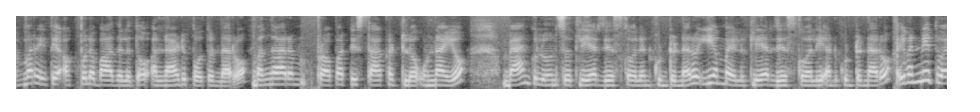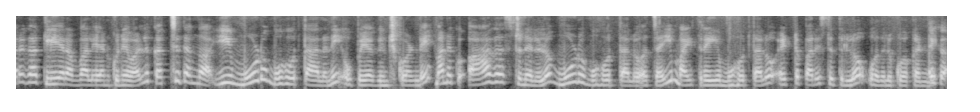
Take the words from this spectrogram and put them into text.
ఎవరైతే అప్పుల బాధలతో అల్లాడిపోతున్నారో బంగారం ప్రాపర్టీస్ తాకట్టులో ఉన్నాయో బ్యాంకు లోన్స్ క్లియర్ చేసుకోవాలనుకుంటున్నారు ఈఎంఐలు క్లియర్ చేసుకోవాలి అనుకుంటున్నారు ఇవన్నీ త్వరగా క్లియర్ అవ్వాలి అనుకునే వాళ్ళు ఖచ్చితంగా ఈ మూడు ముహూర్తాలని ఉపయోగించుకోండి. మనకు ఆగస్టు నెలలో మూడు ముహూర్తాలు వచ్చాయి. మైత్రేయ ముహూర్తాలు ఎట్టి పరిస్థితుల్లో వదులుకోకండి. ఇక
